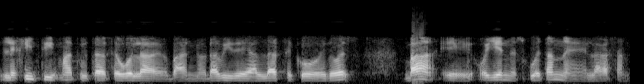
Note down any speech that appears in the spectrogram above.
legitimatu eta zegoela ba, norabide aldatzeko edo ez, ba, e, hoien eskuetan e, lagazan.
